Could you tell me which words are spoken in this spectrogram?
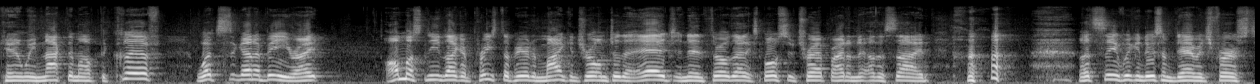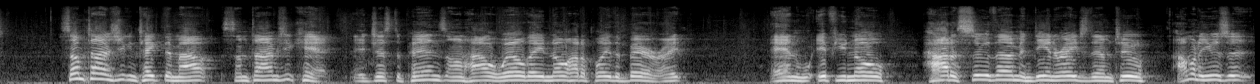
Can we knock them off the cliff? What's it gonna be, right? Almost need like a priest up here to mind control them to the edge and then throw that explosive trap right on the other side. Let's see if we can do some damage first. Sometimes you can take them out, sometimes you can't. It just depends on how well they know how to play the bear, right? And if you know how to soothe them and de-enrage them too. I'm going to use it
